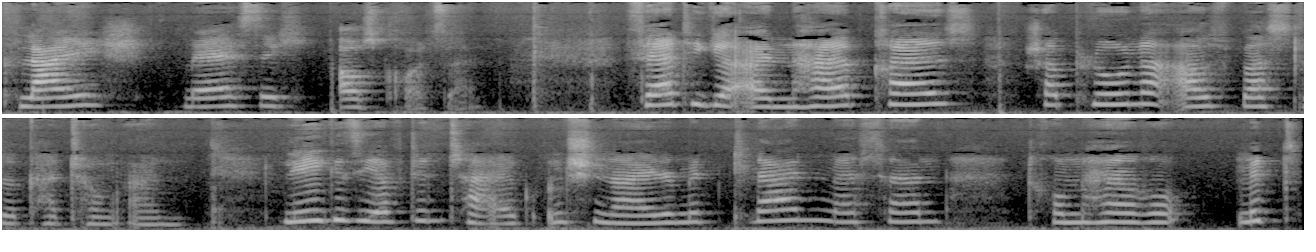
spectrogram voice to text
gleichmäßig ausgerollt sein. Fertige einen Halbkreis Schablone aus Bastelkarton an. Lege sie auf den Teig und schneide mit kleinen Messern drumherum, mit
